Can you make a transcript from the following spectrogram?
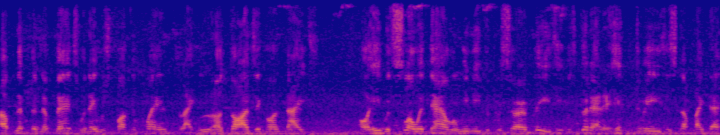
uplifting the bench when they was fucking playing like lethargic on nights. Or he would slow it down when we need to preserve leads. He was good at it, hitting threes and stuff like that.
